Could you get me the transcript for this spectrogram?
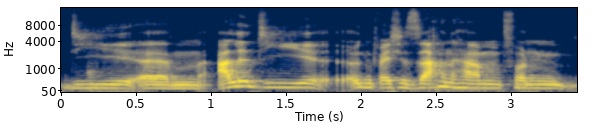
die ähm, alle, die irgendwelche Sachen haben von,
